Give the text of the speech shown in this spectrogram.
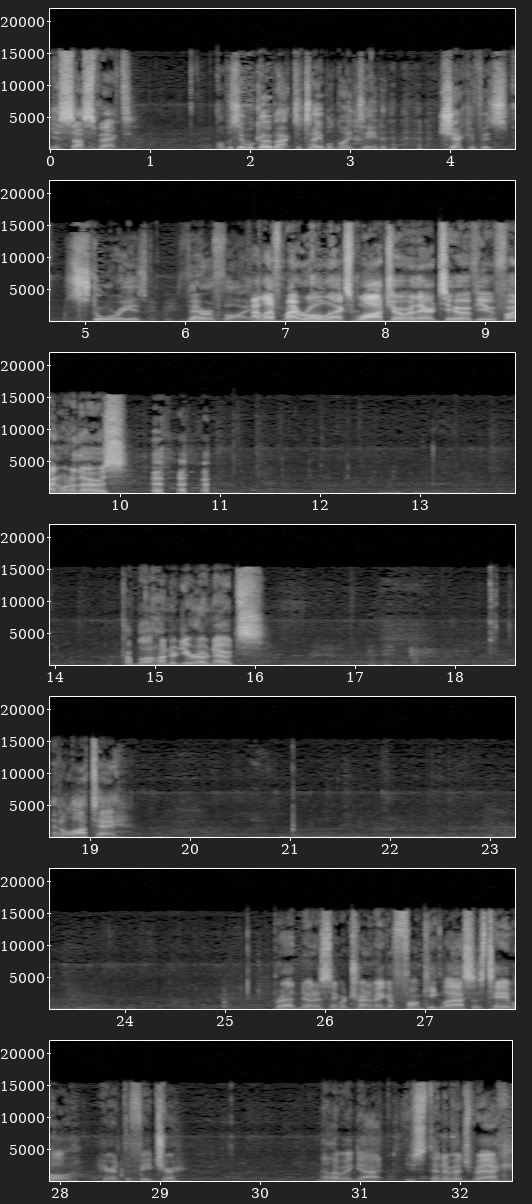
You suspect. Obviously, we'll go back to table 19 and check if his story is verified. I left my Rolex watch over there too, if you find one of those. A couple of hundred euro notes. And a latte. Brad noticing we're trying to make a funky glasses table here at the feature. Now that we got Ustinovich back,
